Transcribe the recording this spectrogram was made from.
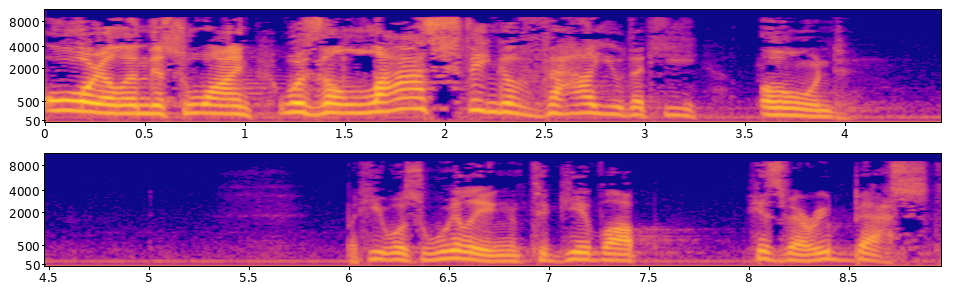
oil and this wine was the last thing of value that he owned. But he was willing to give up his very best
